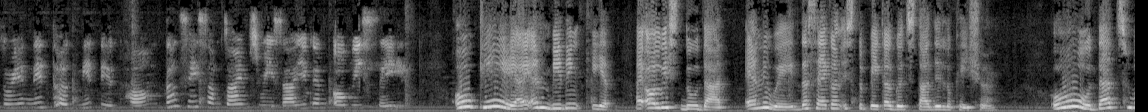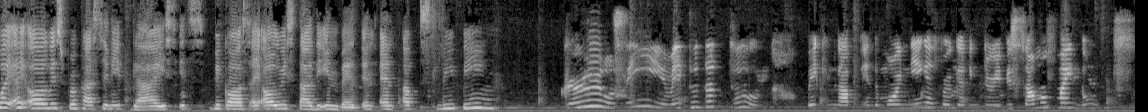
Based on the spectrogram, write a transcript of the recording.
So you need to admit it, huh? Don't say sometimes, Risa. You can always say it. Okay, I am beating it. I always do that. Anyway, the second is to pick a good study location. Oh, that's why I always procrastinate, guys. It's because I always study in bed and end up sleeping. Girl, same. I do that too. Waking up in the morning and forgetting to review some of my notes.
